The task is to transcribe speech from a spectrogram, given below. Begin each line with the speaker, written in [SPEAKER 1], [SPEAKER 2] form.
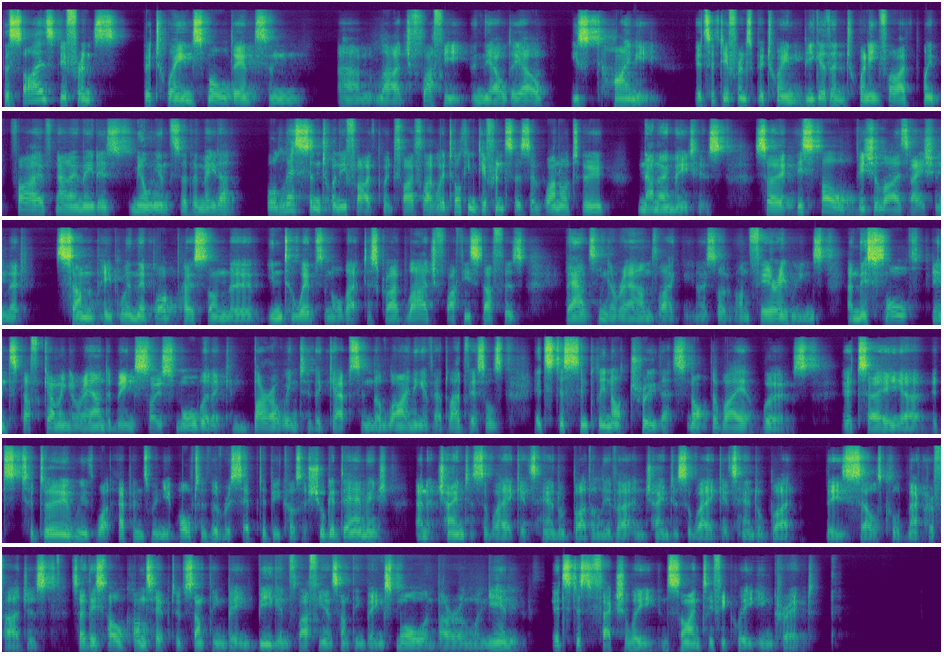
[SPEAKER 1] The size difference between small, dense, and um, large, fluffy in the LDL is tiny. It's a difference between bigger than 25.5 nanometers, millionths of a meter, or less than 25.5. Like we're talking differences of one or two nanometers. So this whole visualization that some people in their blog posts on the interwebs and all that describe large fluffy stuff as bouncing around like you know sort of on fairy wings and this small dense stuff coming around and being so small that it can burrow into the gaps in the lining of our blood vessels it's just simply not true that's not the way it works it's a uh, it's to do with what happens when you alter the receptor because of sugar damage and it changes the way it gets handled by the liver and changes the way it gets handled by these cells called macrophages. So this whole concept of something being big and fluffy and something being small and burrowing in, it's just factually and scientifically incorrect.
